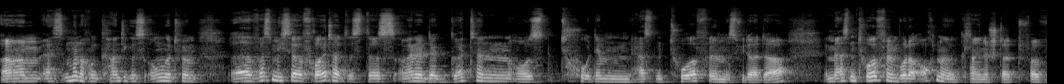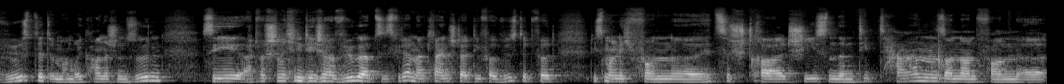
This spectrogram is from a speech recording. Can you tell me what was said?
Ähm, er ist immer noch ein kantiges Ungetüm. Äh, was mich sehr erfreut hat, ist, dass eine der Göttinnen aus Tor, dem ersten Torfilm ist wieder da. Im ersten Torfilm wurde auch eine kleine Stadt verwüstet im amerikanischen Süden. Sie hat wahrscheinlich ein Déjà-vu gehabt. Sie ist wieder in einer kleinen Stadt, die verwüstet wird. Diesmal nicht von äh, Hitzestrahl schießenden Titanen, sondern von äh,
